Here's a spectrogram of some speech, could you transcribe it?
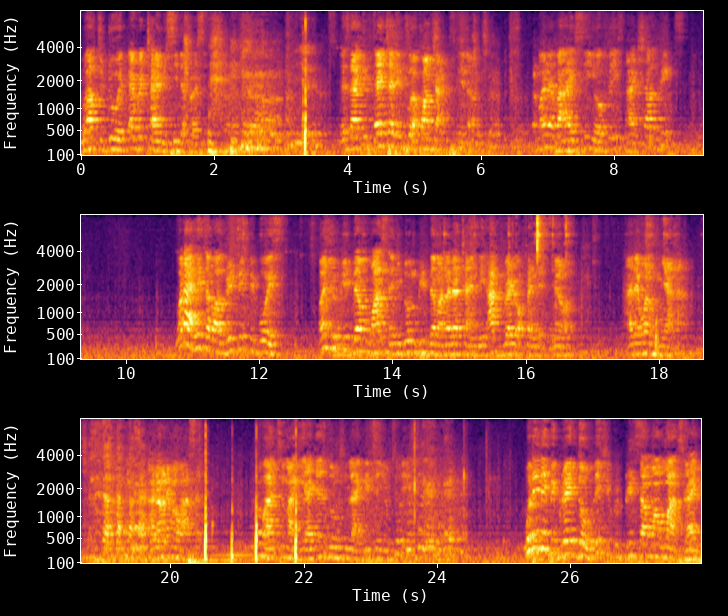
you have to do it every time you see the person. It's like you've entered into a contract, you know. Whenever I see your face, I shall greet. What I hate about greeting people is when you greet them once and you don't greet them another time, they act very offended, you know. And they want to I don't even want to say. No, Auntie Maggie, I just don't feel like greeting you today. Wouldn't it be great though if you could greet someone once, right?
